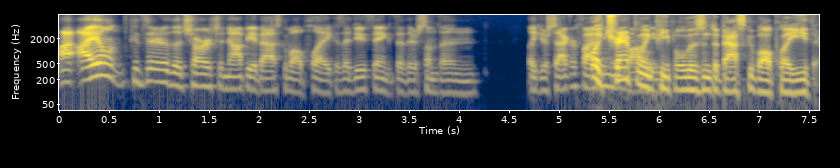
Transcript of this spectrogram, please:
I, I don't consider the charge to not be a basketball play because I do think that there's something like you're sacrificing like trampling people isn't a basketball play either.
